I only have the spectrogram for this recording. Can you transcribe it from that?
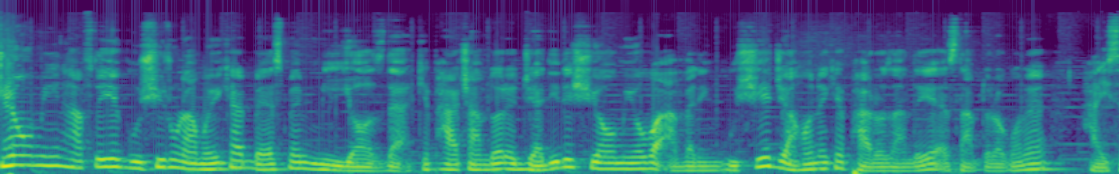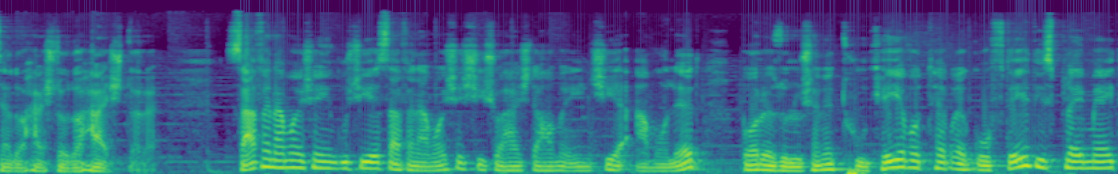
شیائومی این هفته یه گوشی رو نمایی کرد به اسم می 11 که پرچمدار جدید شیائومی و اولین گوشی جهانه که پرازنده اسنپ دراگون 888 داره. صفحه نمایش این گوشی صفحه نمایش 6 و 8 اینچی امولد با رزولوشن 2K و طبق گفته دیسپلی میت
